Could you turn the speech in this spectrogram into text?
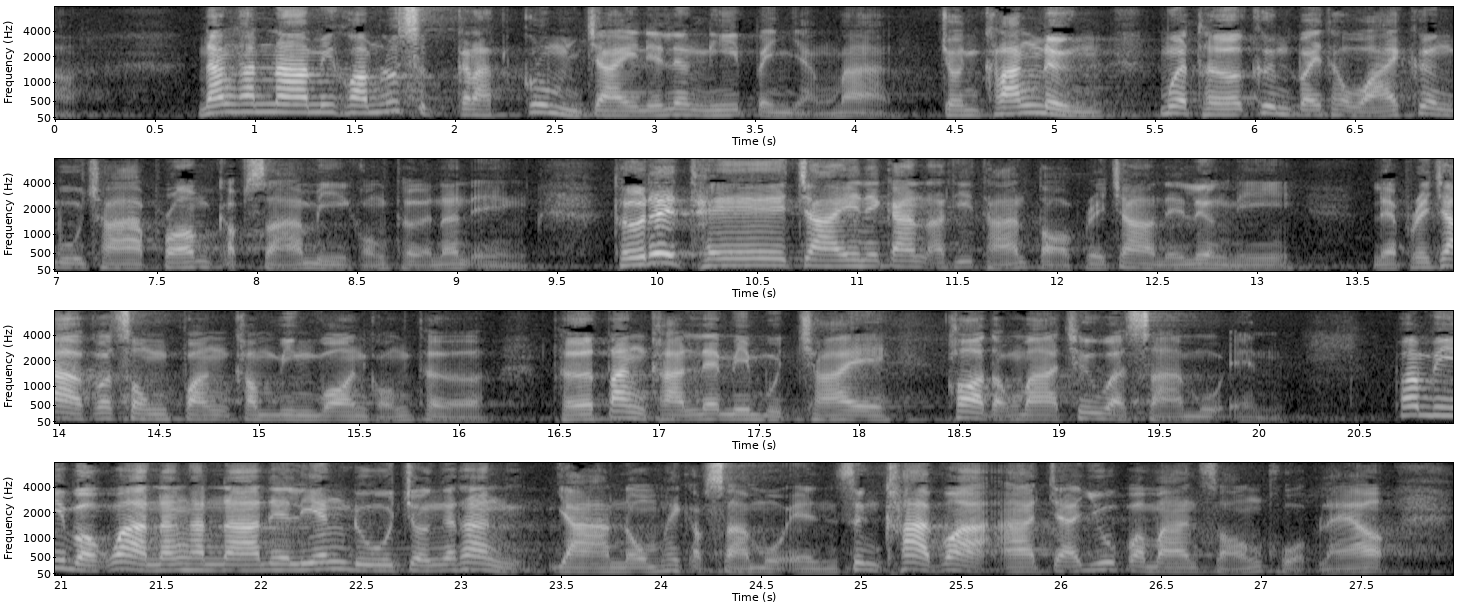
นางฮันนามีความรู้สึกกรัดกลุ้มใจในเรื่องนี้เป็นอย่างมาก จนครั้งหนึ่ง เมื่อเธอขึ้นไปถวายเครื่องบูชาพร้อมกับสามีของเธอนั่นเอง เธอได้เทใจในการอธิษฐานต่อพระเจ้าในเรื่องนี้ และพระเจ้าก็ทรงฟังคำวิงวอนของเธอ เธอตั้งครรภ์และมีบุตรชาย คลอดออกมาชื่อว่าซามูเอลพระมีบอกว่านางฮันนาได้เลี้ยงดูจนกระทั่งยานมให้กับซามูเอลซึ่งคาดว่าอาจจะอายุประมาณสองขวบแล้ว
